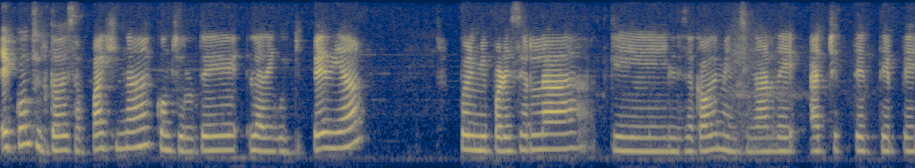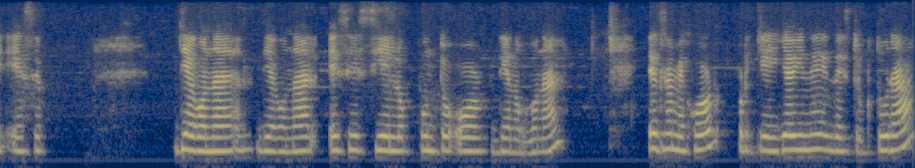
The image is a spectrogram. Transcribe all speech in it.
He consultado esa página, consulté la de Wikipedia, pero en mi parecer la que les acabo de mencionar de https diagonal diagonal scielo.org diagonal es la mejor porque ya viene de estructura,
